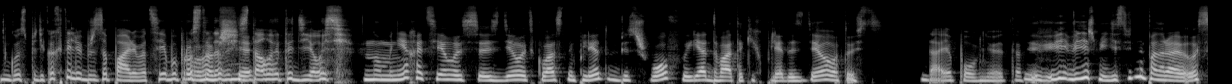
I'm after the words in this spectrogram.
Господи, как ты любишь запариваться. Я бы просто даже не Вообще. стала это делать. Но мне хотелось сделать классный плед без швов, и я два таких пледа сделала. То есть, Да, я помню это. ви- видишь, мне действительно понравилось.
